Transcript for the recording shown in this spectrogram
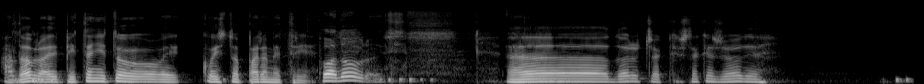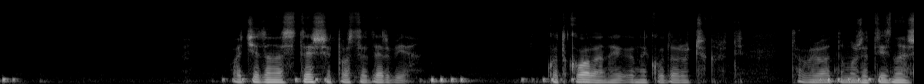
Ali dobro, ajde, pitanje je to ovaj, koji su to parametrije. Pa dobro. A, doručak, šta kaže ovdje? Hoće da nas teše posle derbija. Kod kola ne, nekog doručak. To vjerojatno možda ti znaš.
